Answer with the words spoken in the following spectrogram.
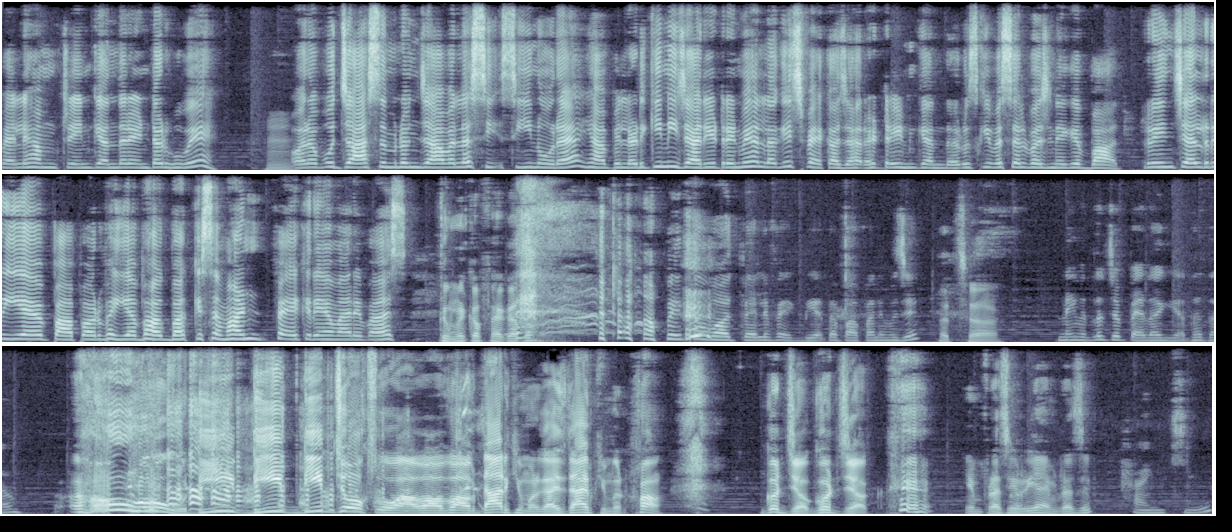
पहले हम ट्रेन के अंदर एंटर हुए हम्म, और अब वो जा सिमरन जा वाला सी, सीन हो रहा है यहाँ पे लड़की नहीं जा रही है ट्रेन में लगेज फेंका जा रहा है ट्रेन के अंदर उसकी वसल बजने के बाद ट्रेन चल रही है पापा और भैया भाग भाग के सामान फेंक रहे हैं हमारे पास तुम्हें कब फेंका था हमें तो बहुत पहले फेंक दिया था पापा ने मुझे अच्छा नहीं मतलब जब पैदा किया था तब deep, deep jokes. Wow, wow, wow. Dark humor, guys. Dark humor. Wow. Good joke, good joke. impressive, yeah, impressive. Thank you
